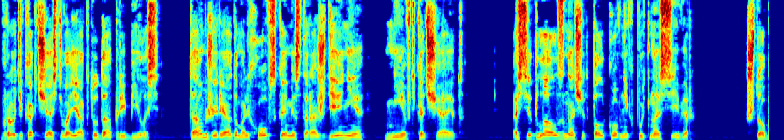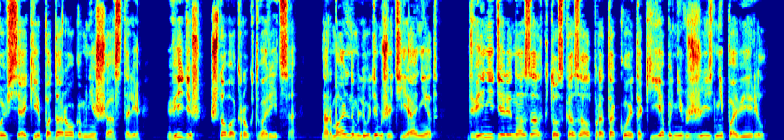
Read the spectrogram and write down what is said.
Вроде как часть вояк туда прибилась. Там же рядом Ольховское месторождение, нефть качают. Оседлал, значит, полковник путь на север. Чтобы всякие по дорогам не шастали. Видишь, что вокруг творится? Нормальным людям житья нет. Две недели назад кто сказал про такое, так я бы ни в жизни поверил.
